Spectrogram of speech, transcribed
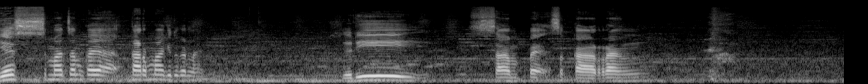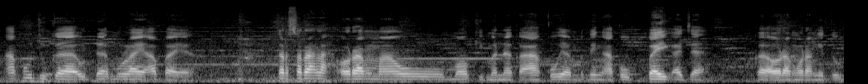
ya semacam kayak karma gitu kan lah jadi sampai sekarang aku juga udah mulai apa ya terserah lah orang mau mau gimana ke aku yang penting aku baik aja ke orang-orang itu.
